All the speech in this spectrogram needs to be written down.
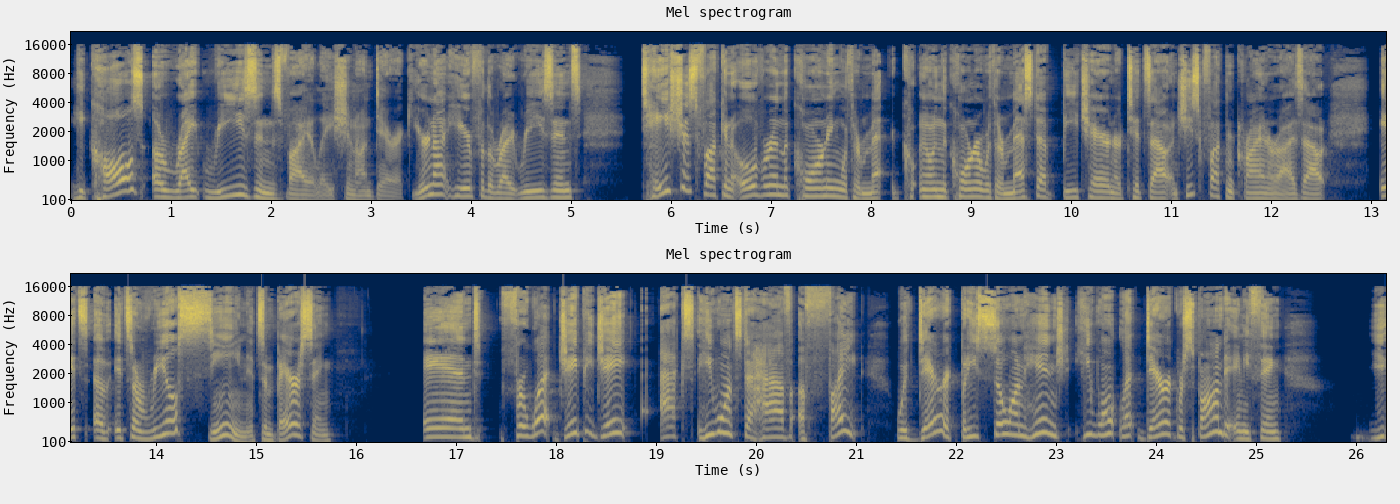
He calls a right reasons violation on Derek. You're not here for the right reasons. Tayshia's fucking over in the corner with her me- in the corner with her messed up beach hair and her tits out, and she's fucking crying her eyes out. It's a it's a real scene. It's embarrassing. And for what? JPJ acts, he wants to have a fight with Derek, but he's so unhinged, he won't let Derek respond to anything. You,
